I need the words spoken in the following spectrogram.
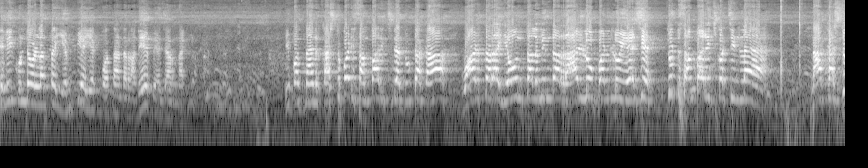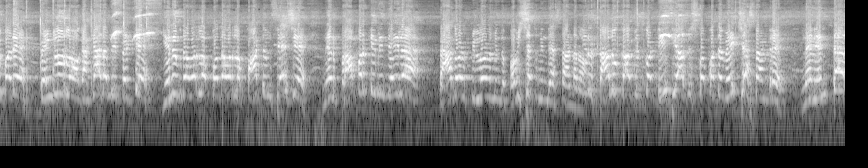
తెలియకుండే వాళ్ళంతా ఎంపీ అయ్యకపోతాంటారు అదే బేజారు నాకు ఇప్పుడు నేను కష్టపడి సంపాదించిన దుడ్డక వాడతారా ఎవన్ తల మీద రాళ్ళు బండ్లు వేసి దుడ్డు సంపాదించుకొచ్చిండ్లే? నా కష్టపడి బెంగళూరులో ఒక అకాడమీ పెట్టి ఎనిమిది అవర్లో పదవర్లో పాఠం చేసి నేను ప్రాపర్టీ మీద వేయలే. పేదోళ్ళ పిల్లోళ్ళ మీద భవిష్యత్తు మీద వేస్తా ఉండను మీరు తాలూకా ఆఫీస్కో డీసీ ఆఫీస్కో పోతే వెయిట్ చేస్తా అంటే నేను ఎంటర్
